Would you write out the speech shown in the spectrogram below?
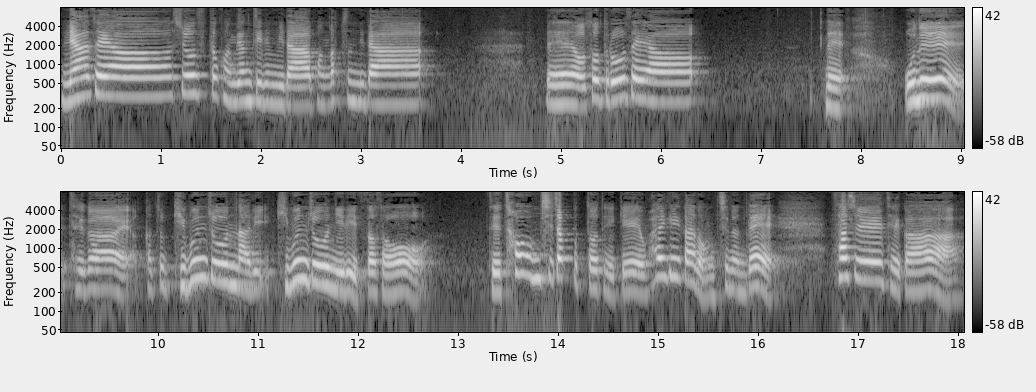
안녕하세요. 쇼호스트 광명진입니다. 반갑습니다. 네, 어서 들어오세요. 네, 오늘 제가 약간 좀 기분 좋은 날이, 기분 좋은 일이 있어서 제 처음 시작부터 되게 활기가 넘치는데 사실 제가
